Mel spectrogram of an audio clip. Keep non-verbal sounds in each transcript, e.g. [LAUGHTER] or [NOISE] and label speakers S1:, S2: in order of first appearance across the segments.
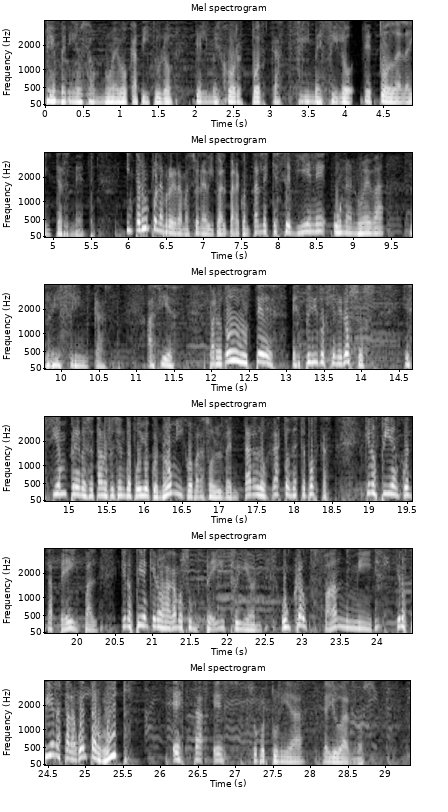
S1: Bienvenidos a un nuevo capítulo del mejor podcast fliméfilo de toda la internet. Interrumpo la programación habitual para contarles que se viene una nueva Reflimcast. Así es, para todos ustedes, espíritus generosos, que siempre nos están ofreciendo apoyo económico para solventar los gastos de este podcast, que nos piden cuenta PayPal, que nos piden que nos hagamos un Patreon, un crowdfundme, que nos piden hasta la cuenta Root. Esta es su oportunidad de ayudarnos.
